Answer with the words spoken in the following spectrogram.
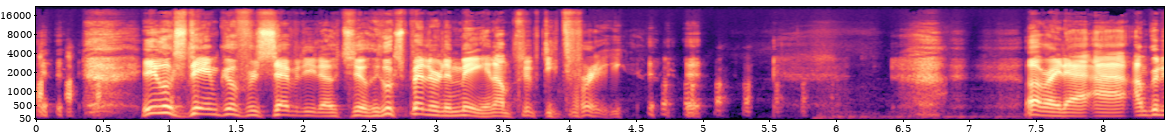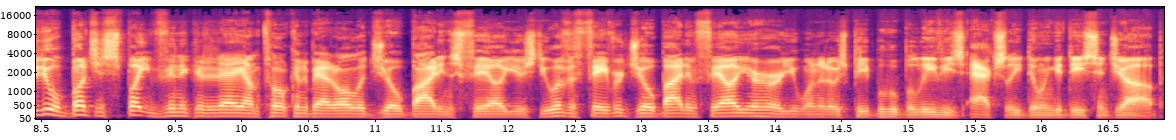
he looks damn good for 70, though, too. He looks better than me, and I'm 53. all right, uh, I'm going to do a bunch of spite and vinegar today. I'm talking about all of Joe Biden's failures. Do you have a favorite Joe Biden failure, or are you one of those people who believe he's actually doing a decent job?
